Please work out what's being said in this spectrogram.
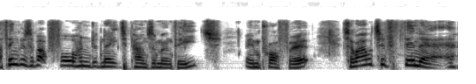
I think it was about 480 pounds a month each in profit. So out of thin air,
